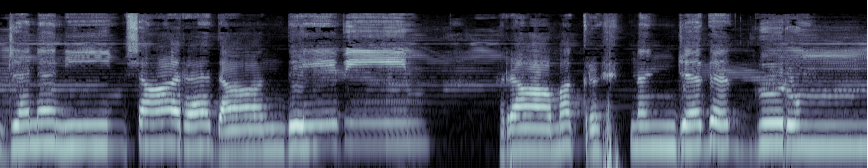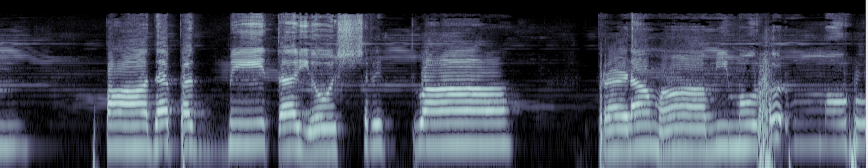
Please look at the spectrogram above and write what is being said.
जननीं शारदां देवीं रामकृष्णञ्जगद्गुरुम् पादपद्मेतयोश्रित्वा प्रणमामि मुहुर्मुहुः।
